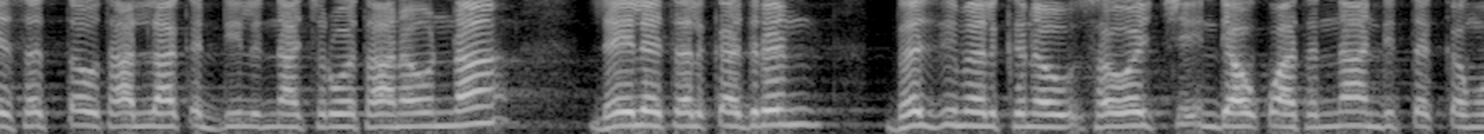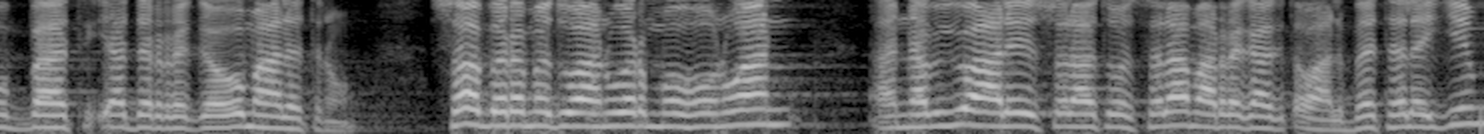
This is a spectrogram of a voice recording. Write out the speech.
የሰጠው ታላቅ እድልና ችሮታ ነውና ሌለተል ቀድርን በዚህ መልክ ነው ሰዎች እንዲያውቋትና እንዲጠቀሙባት ያደረገው ማለት ነው። እሷ በረመድዋን ወር መሆኗን ነቢዩ አለ ሰላቱ ወሰላም አረጋግጠዋል። በተለይም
